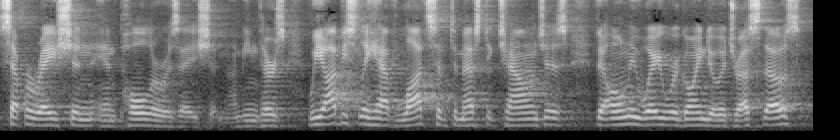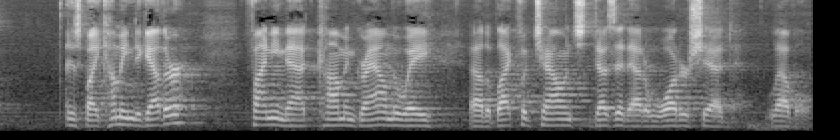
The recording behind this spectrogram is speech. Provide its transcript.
separation and polarization. I mean, there's, we obviously have lots of domestic challenges. The only way we're going to address those is by coming together, finding that common ground the way uh, the Blackfoot Challenge does it at a watershed level.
